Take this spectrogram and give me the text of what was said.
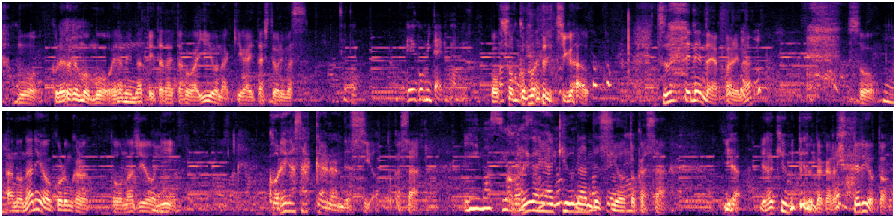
もうくれぐれももうおやめになっていただいた方がいいような気がいたしております。ちょっと英語みたいな感じですおそこまでで違う。通じてねえんだやっぱりな。そう、うん。あの何が起こるんかと同じように、これがサッカーなんですよとかさ言いますよね。これが野球なんですよとかさ。いや野球見てるんだから知ってるよと。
